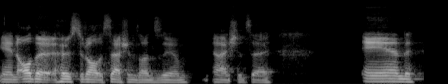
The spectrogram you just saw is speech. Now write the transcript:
and all the hosted all the sessions on Zoom, I should say. And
